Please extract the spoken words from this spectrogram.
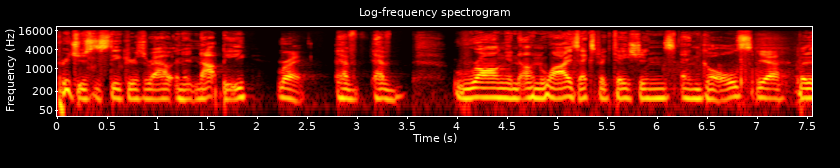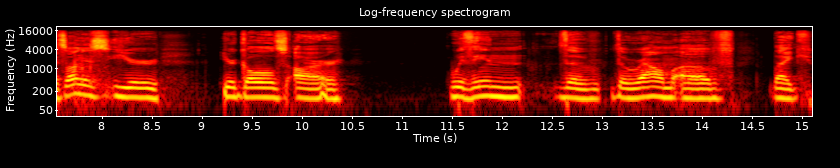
preachers and sneakers route and it not be Right. have have wrong and unwise expectations and goals. Yeah. But as long as your your goals are within the the realm of like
